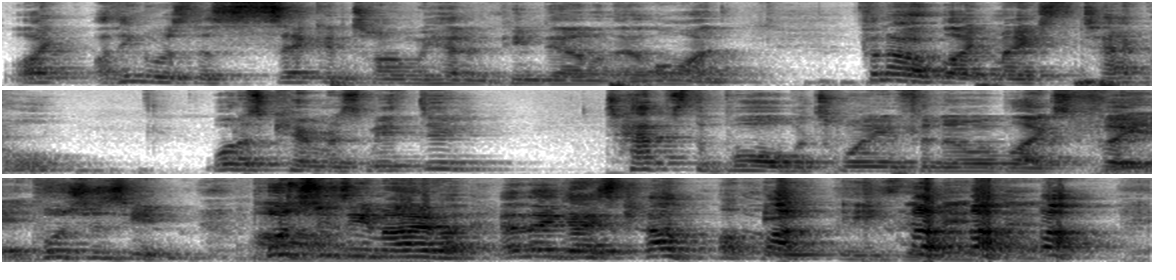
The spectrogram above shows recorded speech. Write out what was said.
Like, I think it was the second time we had him pinned down on their line. Fonua Blake makes the tackle. What does Cameron Smith do? Taps the ball between Fonua Blake's feet, Yes. pushes him, pushes Oh. him over, and then goes, come on. He- he's the best.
